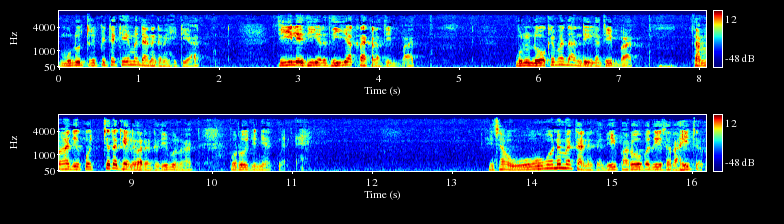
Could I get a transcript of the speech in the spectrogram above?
මුළු ත්‍රිපිටකයම දැනගෙන හිටියත් සීලේ 100ක් රැකලා තිබ්බත් මුළු ලෝකෙම දන් දීලා තිබ්බත් සමාධිය කොච්චර කෙලවරට තිබුණත් ප්‍රෝජනයක් නැහැ. එනිසා ඕනම තැනකදී පරෝපදේශ රහිතව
